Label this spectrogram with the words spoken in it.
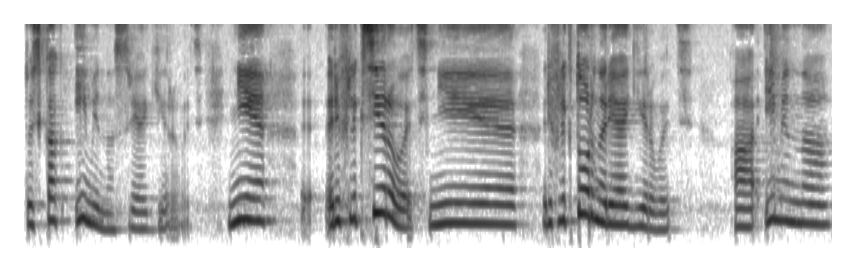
То есть как именно среагировать. Не рефлексировать, не рефлекторно реагировать, а именно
